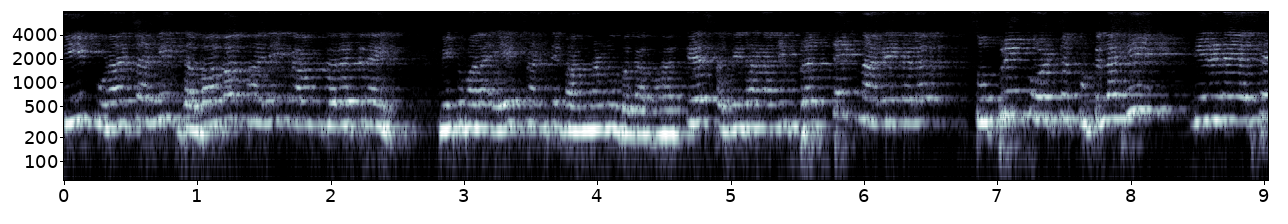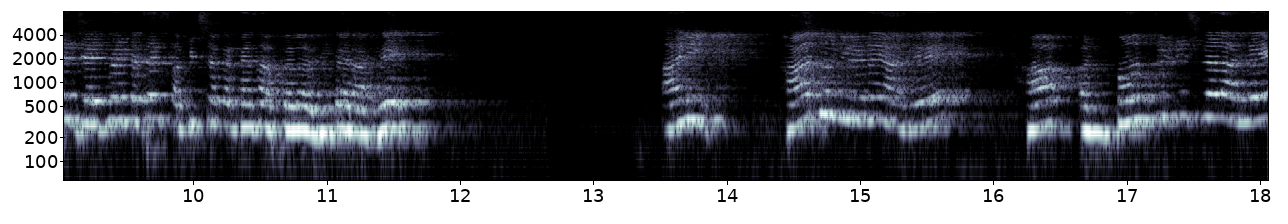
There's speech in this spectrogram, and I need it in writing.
ती कुणाच्याही दबावाखाली काम करत नाही. मी तुम्हाला एक सांगते बांधवांनो बघा भारतीय संविधानाने प्रत्येक नागरिकाला सुप्रीम कोर्टचा कुठलाही निर्णय असेल जजमेंट असेल समीक्षा करण्याचा आपल्याला अधिकार आहे. आणि हा जो निर्णय आहे हा अनकॉन्स्टिट्युशनल आहे.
